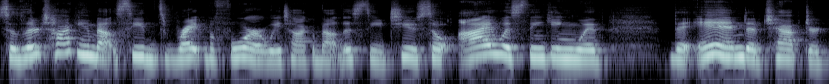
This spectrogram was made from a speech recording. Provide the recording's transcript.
So they're talking about seeds right before we talk about this seed too. So I was thinking with the end of chapter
